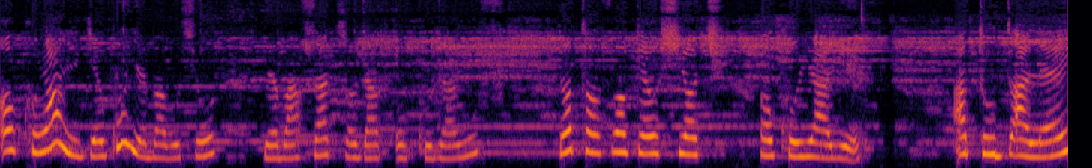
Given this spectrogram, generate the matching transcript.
okulary, dziękuję mamusiu. Nie ma za co nam okularów. No to mogę wziąć okulary. A tu dalej,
